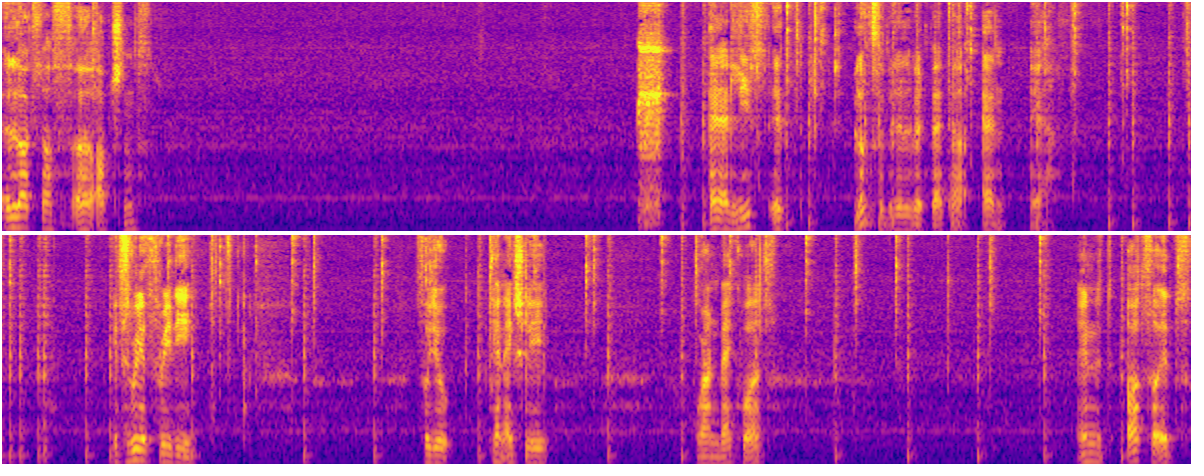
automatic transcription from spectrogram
lots of uh, options. And at least it looks a little bit better and yeah. It's real 3D. So you can actually run backwards. And it also it's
